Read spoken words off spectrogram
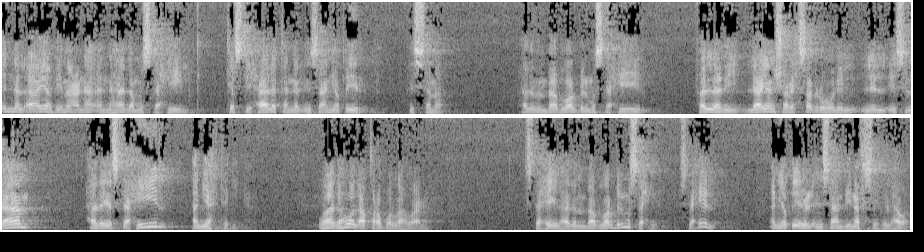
إن الآية بمعنى أن هذا مستحيل كاستحالة أن الإنسان يطير في السماء. هذا من باب ضرب المستحيل. فالذي لا ينشرح صدره للإسلام هذا يستحيل أن يهتدي. وهذا هو الأقرب والله أعلم. مستحيل هذا من باب ضرب المستحيل. مستحيل أن يطير الإنسان بنفسه في الهواء.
